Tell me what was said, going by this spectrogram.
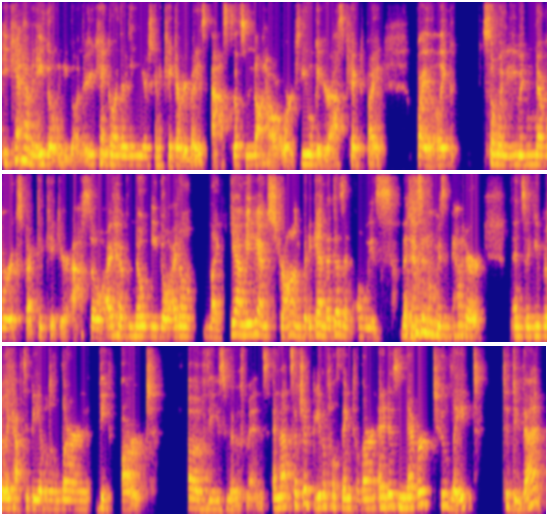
you can't have an ego when you go in there. You can't go in there thinking you're just going to kick everybody's ass. That's not how it works. You will get your ass kicked by by like someone you would never expect to kick your ass. So I have no ego. I don't like, yeah, maybe I'm strong, but again, that doesn't always that doesn't always matter. And so you really have to be able to learn the art of these movements. And that's such a beautiful thing to learn. And it is never too late to do that.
